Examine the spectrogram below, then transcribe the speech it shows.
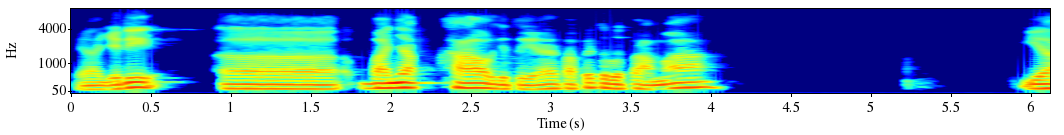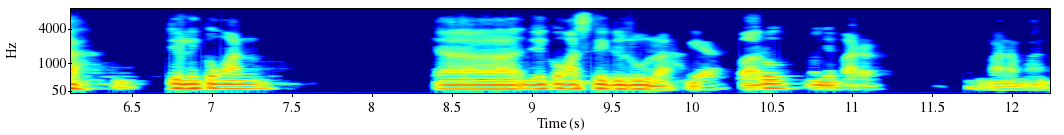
Ya, jadi eh, banyak hal gitu ya, tapi terutama ya di lingkungan ya, di lingkungan sendiri dulu lah ya, baru menyebar mana-mana.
